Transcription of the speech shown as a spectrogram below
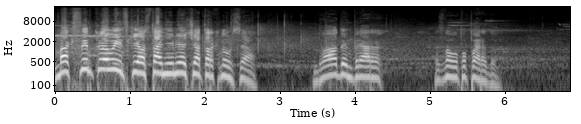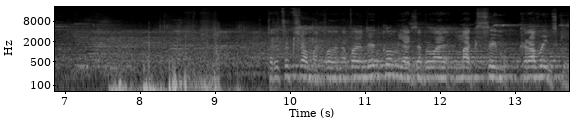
Максим Кравинський останній м'яча торкнувся. 2-1 Бряр знову попереду. 37 хвилина поєдинку. М'яч забиває Максим Кравинський.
